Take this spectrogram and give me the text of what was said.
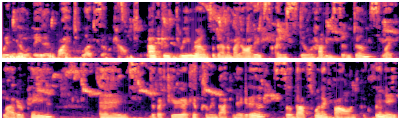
with elevated white blood cell count. After three rounds of antibiotics, I was still having symptoms like bladder pain and the bacteria kept coming back negative. So that's when I found a clinic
